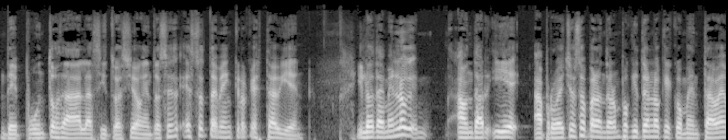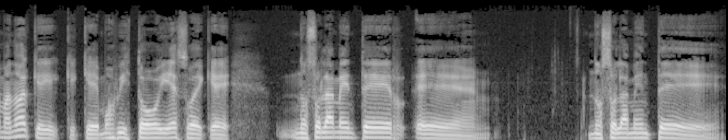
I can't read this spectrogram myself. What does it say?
de puntos dada la situación. Entonces, eso también creo que está bien. Y lo también lo ahondar, y aprovecho eso para ahondar un poquito en lo que comentaba Emanuel, que, que, que hemos visto hoy eso de que no solamente eh, no solamente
